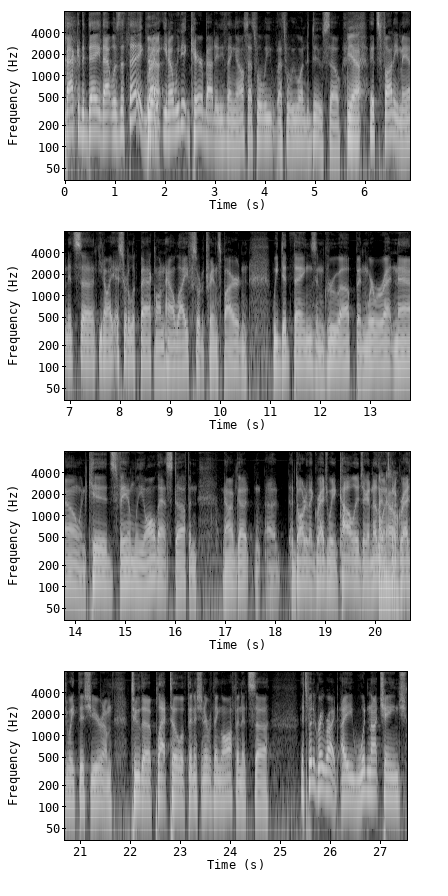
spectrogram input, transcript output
back in the day, that was the thing, right? Yeah. You know, we didn't care about anything else. That's what we that's what we wanted to do. So Yeah. it's funny, man. It's uh, you know, I, I sort of look back on how life sort of transpired and we did things and grew up and where we're at now and kids, family, all that stuff and. Now I've got uh, a daughter that graduated college. I got another I one's going to graduate this year. I'm to the plateau of finishing everything off, and it's uh, it's been a great ride. I would not change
